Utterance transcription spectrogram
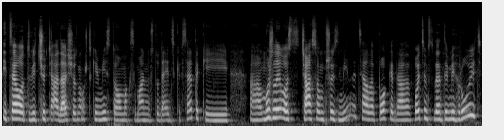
І це от відчуття, да, що знову ж таки місто максимально студентське все-таки. І, е, можливо, з часом щось зміниться, але поки да, потім студенти мігрують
